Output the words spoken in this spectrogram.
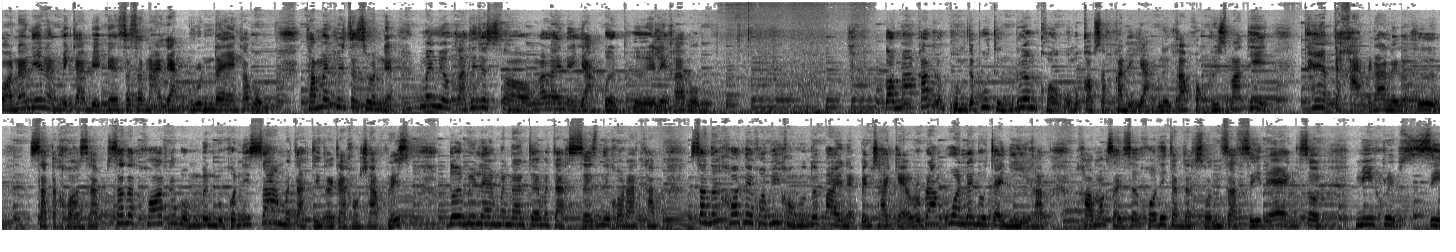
ก่อนหน้านี้เนี่ยมีการเบียดเบียนศาสนาอย่างรุนแรงครับผมทำให้คริสตชนเนี่ยไม่มีโอกาสที่จะฉลองอะไรเนี่ยอย่างเปิดเผยเลยครับผม ต่อมาครับผมจะพูดถึงเรื่องขององค์ประกอบสำคัญอีกอย่างหนึ่งครับของคริสต์มาสที่แทบจะขาดไม่ได้เลยก็คือซานตาคลอสครับซานตาคลอสครับผมเป็นบุคคลที่สร้างมาจากจินตนาการของชาวคริสโดยมีแรงบันดาลใจมาจากเซนต์นิโคลัสครับซานตาคลอสในความคิดของคนทั่วไปเนี่ยเป็นชายแก่รูปร่างอ้วนและดูใจดีครับเขามักใส่เสื้อโค้ทที่ทำจากขนสัตว์สีแดงสด มีครีบสี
